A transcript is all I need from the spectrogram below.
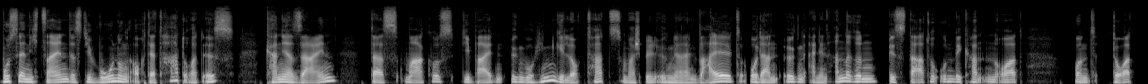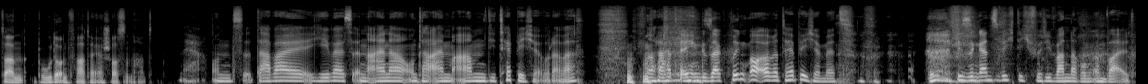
muss ja nicht sein, dass die Wohnung auch der Tatort ist. Kann ja sein, dass Markus die beiden irgendwo hingelockt hat, zum Beispiel irgendeinen Wald oder an irgendeinen anderen bis dato unbekannten Ort und dort dann Bruder und Vater erschossen hat. Ja, und dabei jeweils in einer unter einem Arm die Teppiche, oder was? Oder hat er ihnen gesagt, bringt mal eure Teppiche mit. Die sind ganz wichtig für die Wanderung im Wald.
